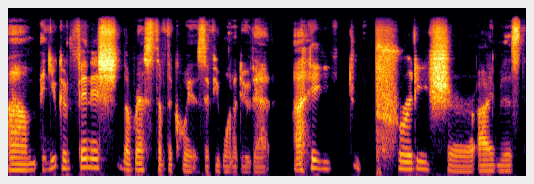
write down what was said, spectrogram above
um, and you can finish the rest of the quiz if you want to do that. I'm pretty sure I missed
